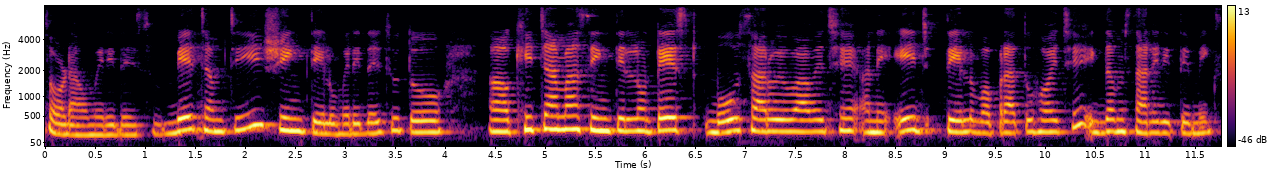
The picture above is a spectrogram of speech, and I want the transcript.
સોડા ઉમેરી દઈશું. બે ચમચી શીંગ તેલ ઉમેરી દઈશું. તો ખીચામાં સિંગ તેલનો ટેસ્ટ બહુ સારો એવો આવે છે અને એ જ તેલ વપરાતું હોય છે. એકદમ સારી રીતે મિક્સ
